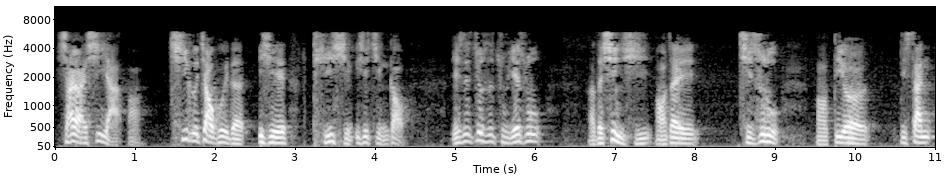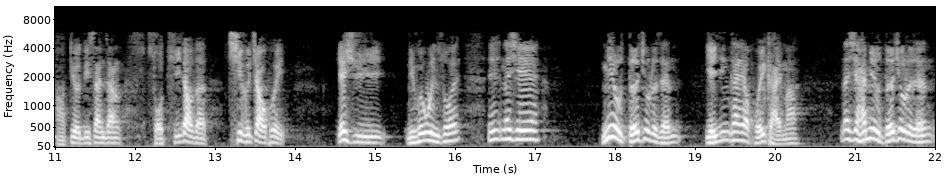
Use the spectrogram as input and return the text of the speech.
小亚细亚啊七个教会的一些提醒、一些警告，也是就是主耶稣啊的信息啊，在启示录啊第二、第三啊第二、第三章所提到的七个教会，也许你会问说：哎，那些没有得救的人也应该要悔改吗？那些还没有得救的人，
